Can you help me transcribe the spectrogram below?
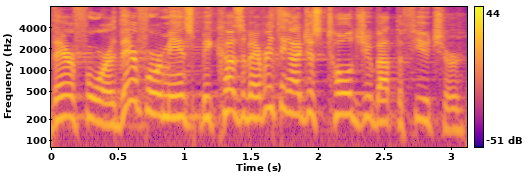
Therefore, therefore means because of everything I just told you about the future,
